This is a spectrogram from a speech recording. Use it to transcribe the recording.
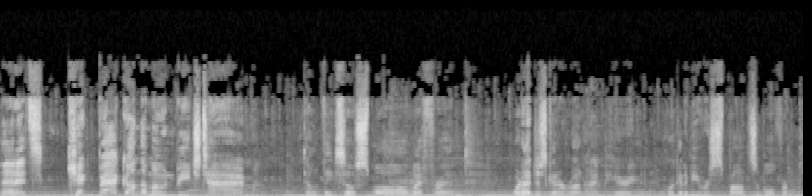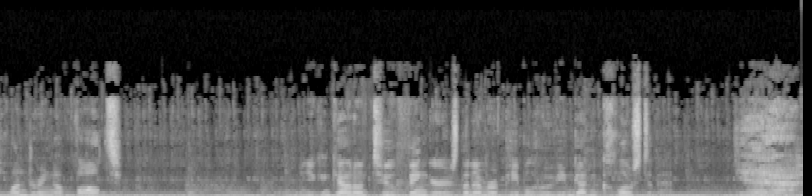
Then it's kick back on the moon beach time. Don't think so small, my friend. We're not just gonna run Hyperion. We're gonna be responsible for plundering a vault. And you can count on two fingers the number of people who have even gotten close to that. Yeah.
